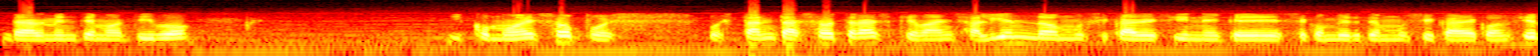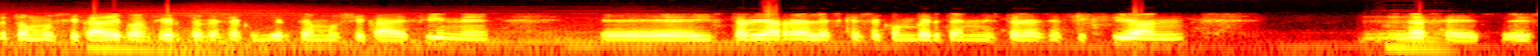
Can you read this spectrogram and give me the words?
realmente emotivo. Y como eso, pues pues tantas otras que van saliendo, música de cine que se convierte en música de concierto, música de concierto que se convierte en música de cine, eh, historias reales que se convierten en historias de ficción, no mm. sé, es,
